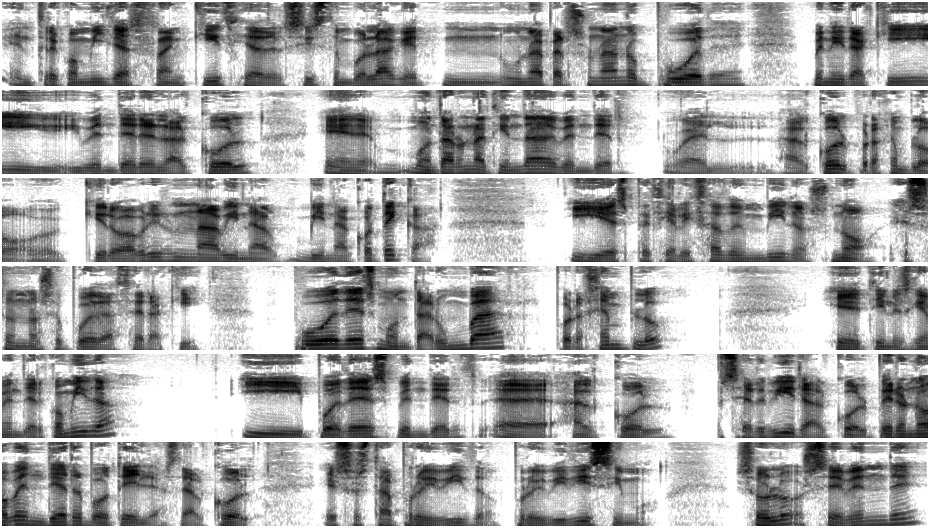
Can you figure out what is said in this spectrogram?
entre comillas, franquicia del System Bolaget. Una persona no puede venir aquí y, vender el alcohol, eh, montar una tienda de vender el alcohol, por ejemplo, quiero abrir una vina, vinacoteca y especializado en vinos. No, eso no se puede hacer aquí. Puedes montar un bar, por ejemplo, eh, tienes que vender comida y puedes vender eh, alcohol, servir alcohol, pero no vender botellas de alcohol. Eso está prohibido, prohibidísimo. Solo se vende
